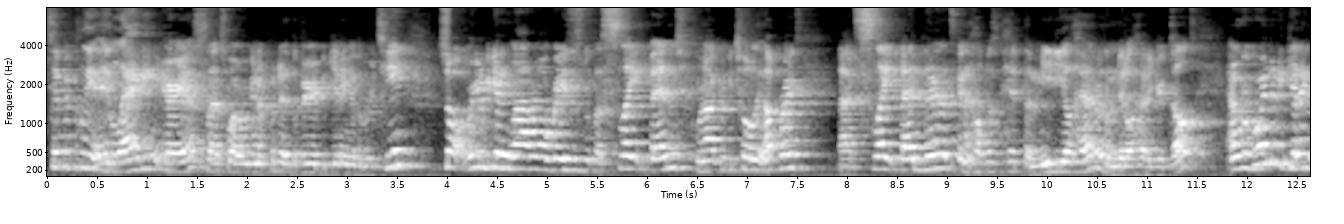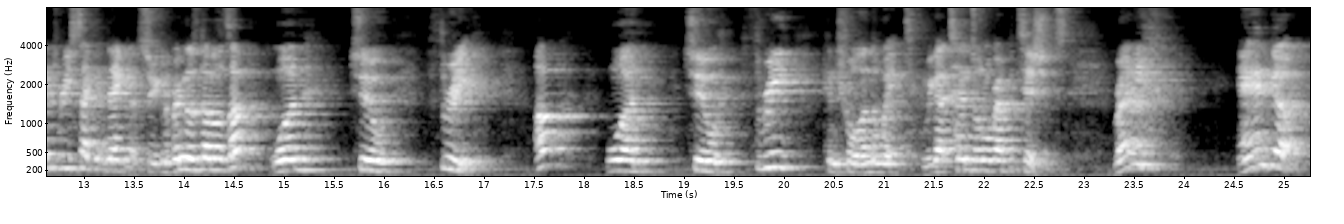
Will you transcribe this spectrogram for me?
typically a lagging area, so that's why we're going to put it at the very beginning of the routine. So we're to be getting lateral raises with a slight bend. We're not to be totally upright. That slight bend there, that's going to help us hit the medial head or the middle head of your delt. And we're going to be getting three second negatives. So you're to bring those dumbbells up. One, two, three. Up, one, two, three. Controlling the weight. We got 10 total repetitions. Ready? And go.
